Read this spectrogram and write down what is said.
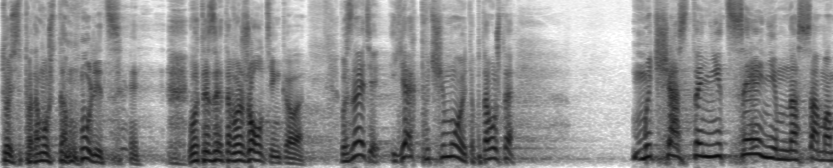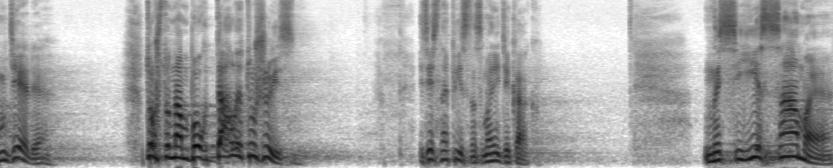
То есть потому что там улицы. Вот из этого желтенького. Вы знаете, я почему это? Потому что мы часто не ценим на самом деле то, что нам Бог дал эту жизнь. Здесь написано, смотрите как. На сие самое,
